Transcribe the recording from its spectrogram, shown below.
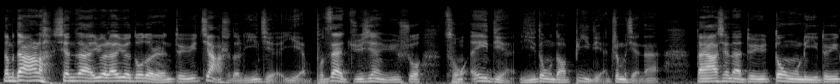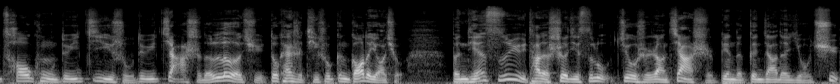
那么当然了，现在越来越多的人对于驾驶的理解也不再局限于说从 A 点移动到 B 点这么简单。大家现在对于动力、对于操控、对于技术、对于驾驶的乐趣都开始提出更高的要求。本田思域它的设计思路就是让驾驶变得更加的有趣。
